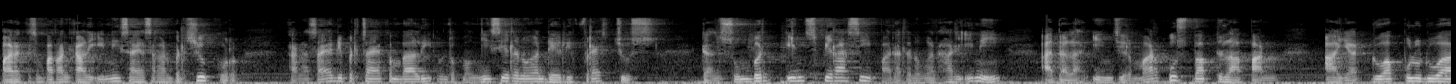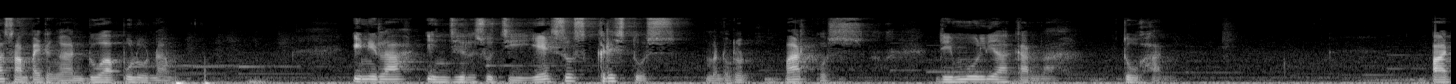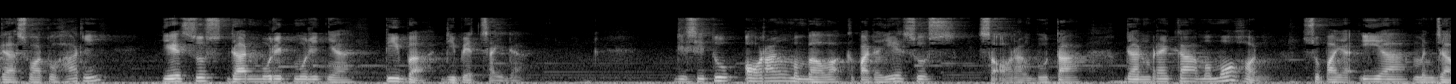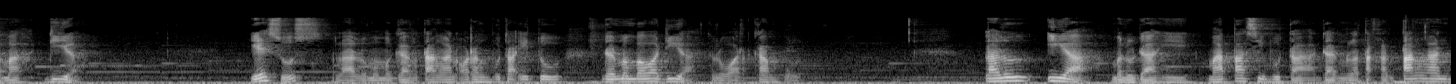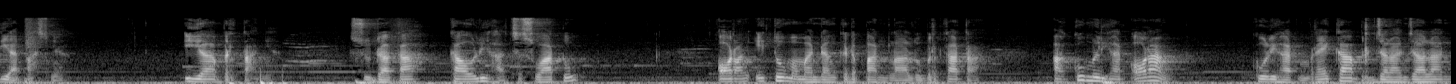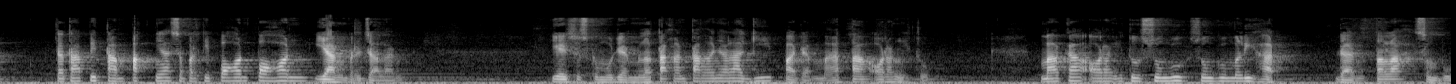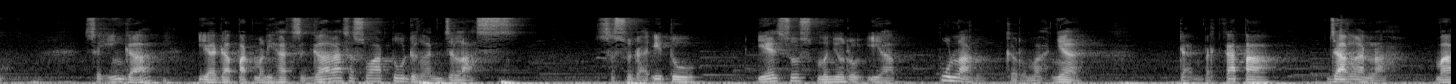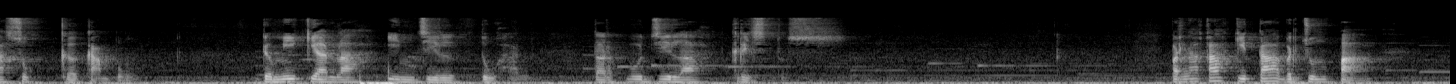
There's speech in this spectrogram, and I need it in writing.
Pada kesempatan kali ini saya sangat bersyukur karena saya dipercaya kembali untuk mengisi renungan Daily Fresh Juice dan sumber inspirasi pada renungan hari ini adalah Injil Markus bab 8 ayat 22 sampai dengan 26. Inilah Injil suci Yesus Kristus menurut Markus. Dimuliakanlah Tuhan. Pada suatu hari, Yesus dan murid-muridnya tiba di Betsaida. Di situ orang membawa kepada Yesus seorang buta dan mereka memohon supaya ia menjamah dia. Yesus lalu memegang tangan orang buta itu dan membawa dia keluar kampung. Lalu ia meludahi mata si buta dan meletakkan tangan di atasnya. Ia bertanya, "Sudahkah kau lihat sesuatu?" Orang itu memandang ke depan lalu berkata, "Aku melihat orang. Kulihat mereka berjalan-jalan, tetapi tampaknya seperti pohon-pohon yang berjalan." Yesus kemudian meletakkan tangannya lagi pada mata orang itu maka orang itu sungguh-sungguh melihat dan telah sembuh, sehingga ia dapat melihat segala sesuatu dengan jelas. Sesudah itu, Yesus menyuruh ia pulang ke rumahnya dan berkata, "Janganlah masuk ke kampung." Demikianlah Injil Tuhan. Terpujilah Kristus. Pernahkah kita berjumpa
